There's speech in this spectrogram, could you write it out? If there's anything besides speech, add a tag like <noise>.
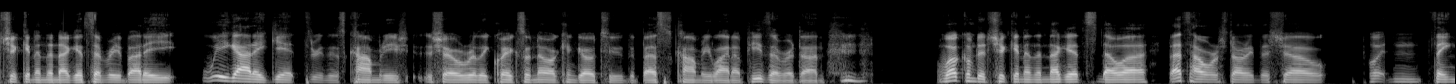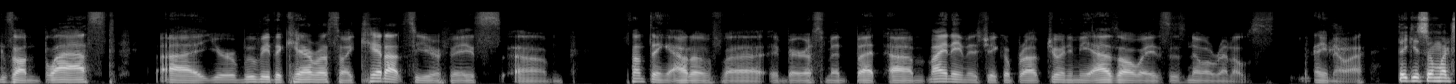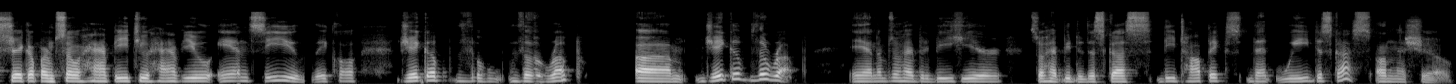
To Chicken and the Nuggets, everybody. We gotta get through this comedy sh show really quick so Noah can go to the best comedy lineup he's ever done. <laughs> Welcome to Chicken and the Nuggets, Noah. That's how we're starting the show, putting things on blast. Uh, you're moving the camera, so I cannot see your face. Um, something out of uh, embarrassment. But um, my name is Jacob Rupp. Joining me, as always, is Noah Reynolds. Hey, Noah. Thank you so much, Jacob. I'm so happy to have you and see you. They call Jacob the the Rupp, um, Jacob the Rupp, and I'm so happy to be here. So happy to discuss the topics that we discuss on this show.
